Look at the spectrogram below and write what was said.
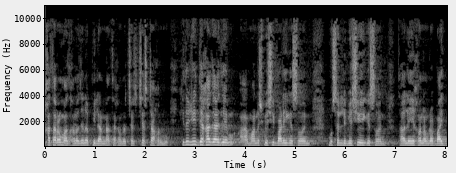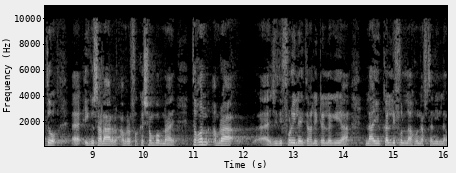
খাতারও মাঝখানে যেন পিলার না থাকে, আমরা চেষ্টা করব। কিন্তু যদি দেখা যায় যে মানুষ বেশি বাড়ি গেছেন, মুসল্লি বেশি হয়ে গেছেন, তাহলে এখন আমরা বাধ্য এগুছাড়া এগু ছাড়া আর আমরা পক্ষে সম্ভব নয় তখন আমরা যদি ফড়িলাই তাহলে এটা লাগিয়া লা ইউকাল্লিফুল্লাহ নাফসানিল্লাহ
